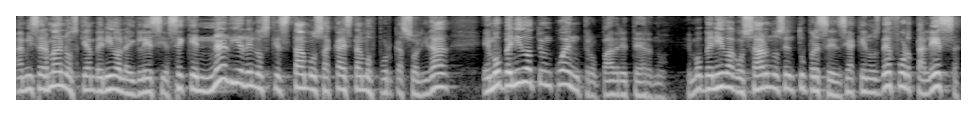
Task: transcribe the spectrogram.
a mis hermanos que han venido a la iglesia. Sé que nadie de los que estamos acá estamos por casualidad. Hemos venido a tu encuentro, Padre eterno. Hemos venido a gozarnos en tu presencia, que nos dé fortaleza.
